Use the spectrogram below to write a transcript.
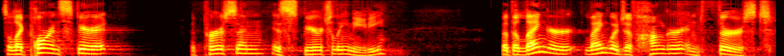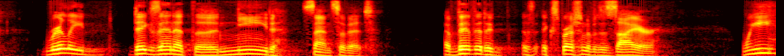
So, like poor in spirit, the person is spiritually needy, but the language of hunger and thirst really digs in at the need sense of it, a vivid expression of a desire. We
